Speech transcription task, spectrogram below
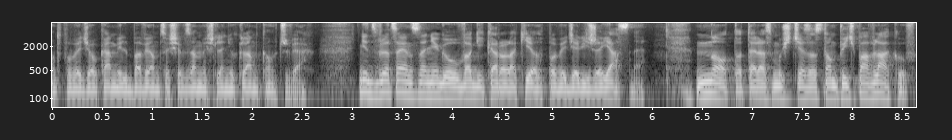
odpowiedział Kamil, bawiący się w zamyśleniu klamką w drzwiach. Nie zwracając na niego uwagi, Karolaki odpowiedzieli, że jasne. No, to teraz musicie zastąpić Pawlaków.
